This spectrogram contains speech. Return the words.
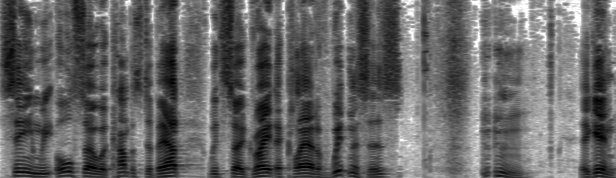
seeing we also are compassed about with so great a cloud of witnesses, again,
